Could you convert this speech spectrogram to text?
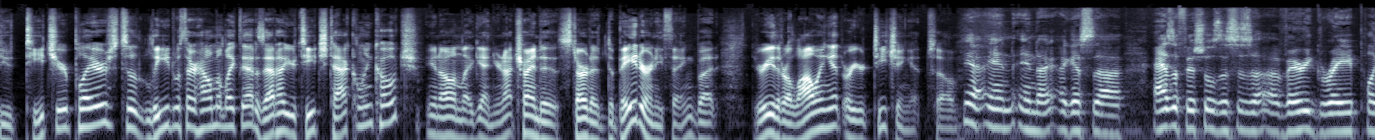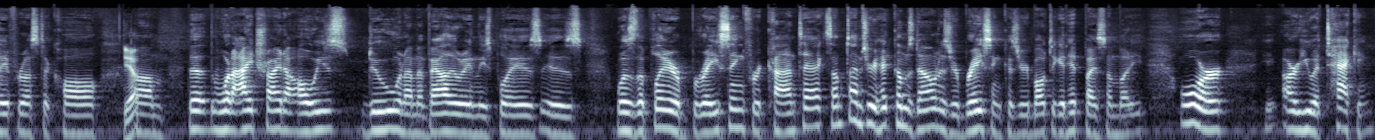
do you teach your players to lead with their helmet like that? Is that how you teach tackling, coach? You know, and again, you're not trying to start a debate or anything, but you're either allowing it or you're teaching it. So Yeah, and and I, I guess uh, as officials, this is a, a very gray play for us to call. Yep. Um, the, what I try to always do when I'm evaluating these plays is was the player bracing for contact. Sometimes your hit comes down as you're bracing because you're about to get hit by somebody, or are you attacking?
